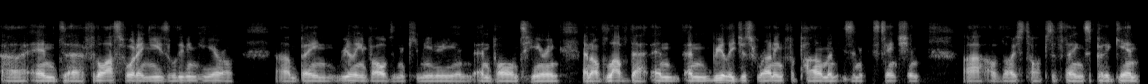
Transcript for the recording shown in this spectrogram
Uh, and uh, for the last 14 years of living here, I've um, been really involved in the community and, and volunteering, and I've loved that. And and really, just running for Parliament is an extension uh, of those types of things. But again,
